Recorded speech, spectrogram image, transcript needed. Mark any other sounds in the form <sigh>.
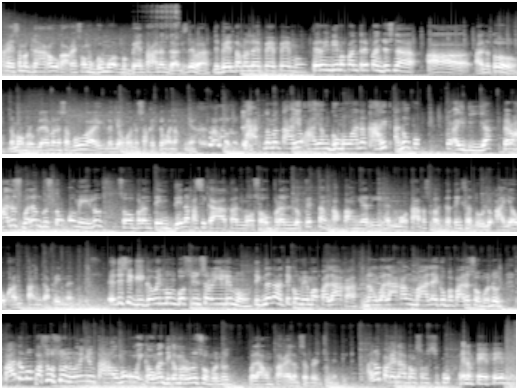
kaysa magnakaw ka, kaysa gumo, magbenta ka ng drugs, di ba? Debenta man lang yung pepe mo. Pero hindi mapantripan Diyos na, ah, ano to, namang problema na sa buhay, lagyan ko ng sakit yung anak niya. <laughs> Lahat naman tayo kayang gumawa ng kahit anong p- idea. Pero halos walang gustong kumilos. Sobrang tindi na kasikatan mo, sobrang lupit ng kapangyarihan mo, tapos pagdating sa dulo, ayaw kang tanggapin ng Diyos. E di sige, gawin mong boss yung sarili mo. Tignan natin kung may mapala ka nang wala kang malay kung paano sumunod. Paano mo pasusunurin yung tao mo kung ikaw nga di ka marunong sumunod? Wala akong pakialam sa virginity. Ano pakinabang sa supo ng pepe mo?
